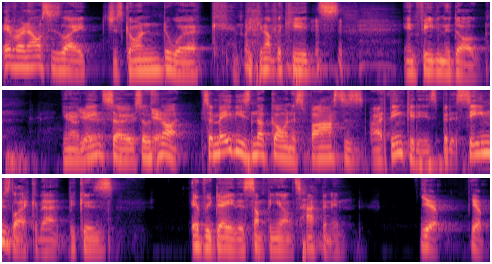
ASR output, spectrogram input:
Everyone else is like just going to work and picking up the kids and feeding the dog. You know what I mean? So so it's Yeah. not so maybe it's not going as fast as I think it is, but it seems like that because every day there's something else happening. Yep, yep.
